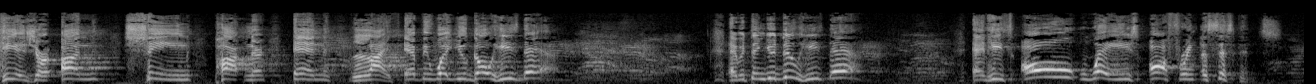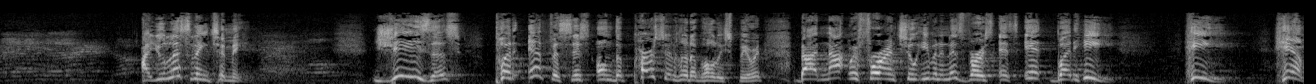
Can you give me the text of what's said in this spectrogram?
He is your unseen partner in life. Everywhere you go, he's there. Everything you do, he's there. And he's always offering assistance. Are you listening to me? Jesus put emphasis on the personhood of Holy Spirit by not referring to, even in this verse, as it, but he. He, him,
